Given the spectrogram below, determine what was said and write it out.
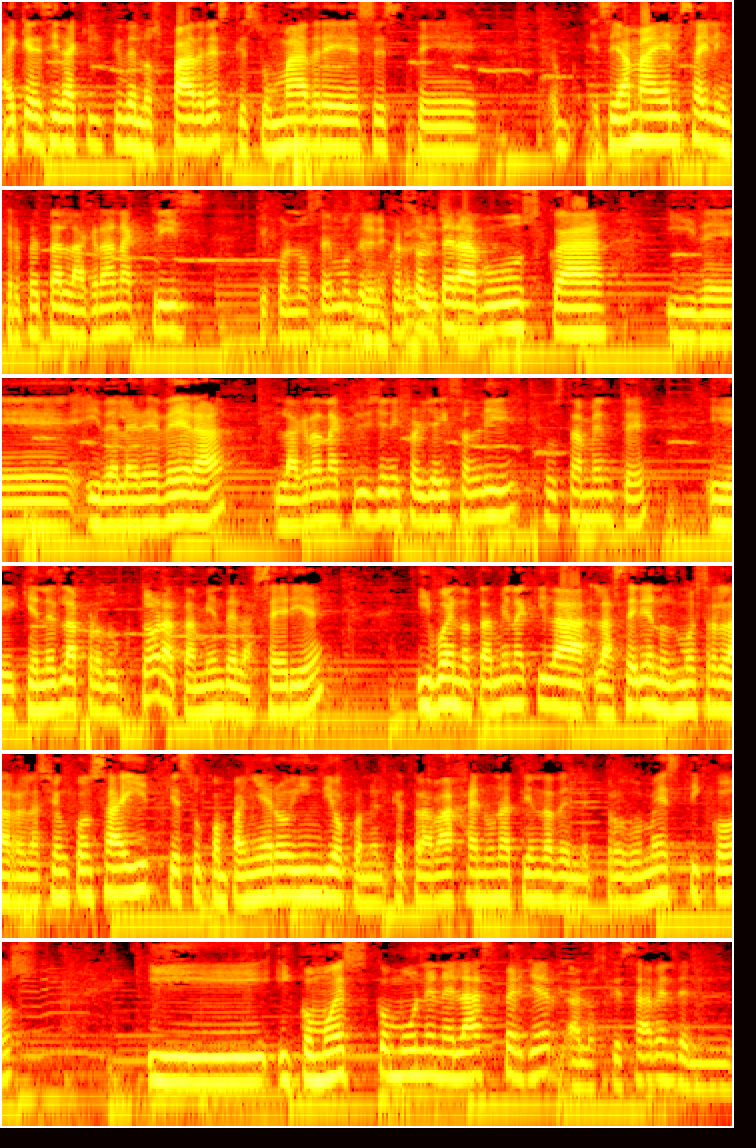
hay que decir aquí que de los padres que su madre es este, se llama Elsa y la interpreta la gran actriz que conocemos de Jennifer Mujer Soltera Busca y de, y de La Heredera, la gran actriz Jennifer Jason Lee, justamente, eh, quien es la productora también de la serie. Y bueno, también aquí la, la serie nos muestra la relación con Said, que es su compañero indio con el que trabaja en una tienda de electrodomésticos. Y, y como es común en el Asperger, a los que saben del,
